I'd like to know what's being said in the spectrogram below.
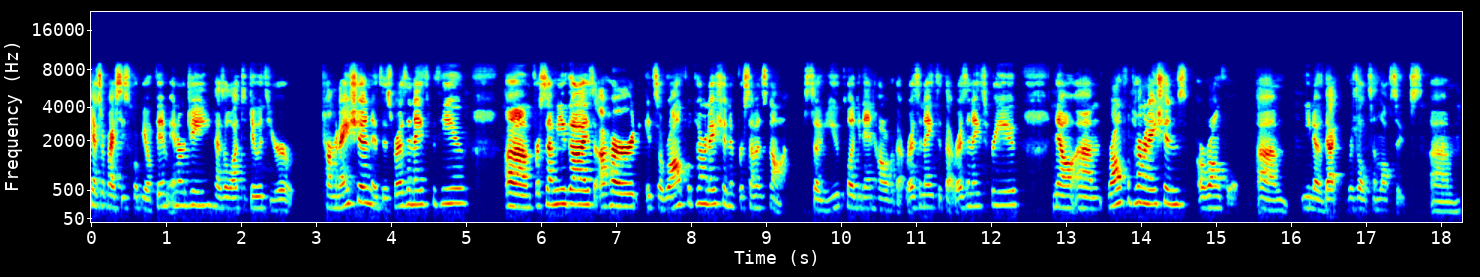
Cancer, Pisces, Scorpio, Fem energy has a lot to do with your termination if this resonates with you. Um, for some of you guys, I heard it's a wrongful termination, and for some, it's not. So you plug it in however that resonates, if that resonates for you. Now, um, wrongful terminations are wrongful. Um, you know, that results in lawsuits. Um,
